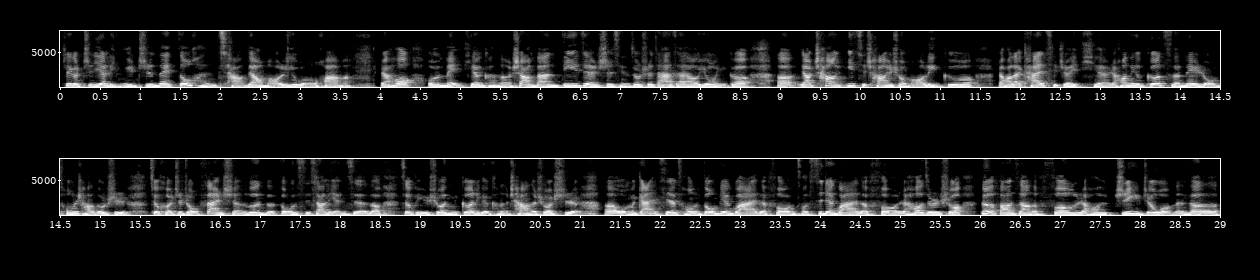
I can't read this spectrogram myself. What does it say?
这个职业领域之内都很强调毛利文化嘛。然后我们每天可能上班第一件事情就是大家要用一个呃要唱一起唱一首毛利歌，然后来开启这一天。然后那个歌词的内容通常都是就和这种泛神论的东西相连接的。就比如说你歌里面可能唱的说是呃我们感谢从东边刮来的风，从西边刮来的风，然后就是说各方向的风，然后指引着我们的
